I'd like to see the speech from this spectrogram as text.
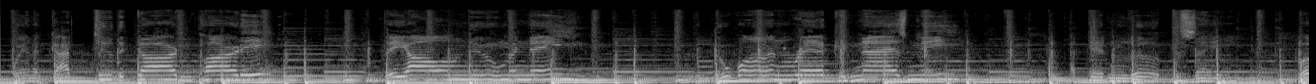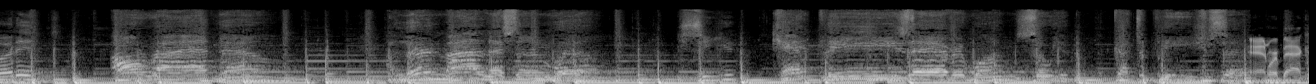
To the garden party, they all knew my name. No one recognized me. I didn't look the same, but it's alright now. I learned my lesson well. You see, you can't please everyone, so you got to please yourself. And we're back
